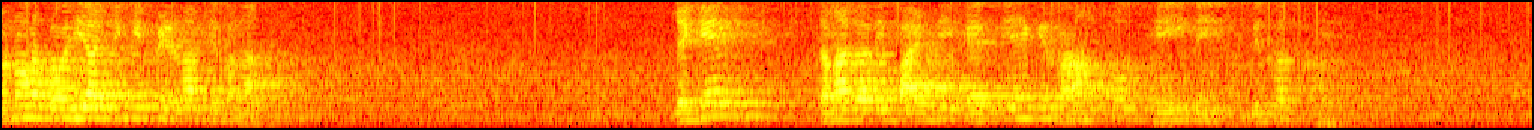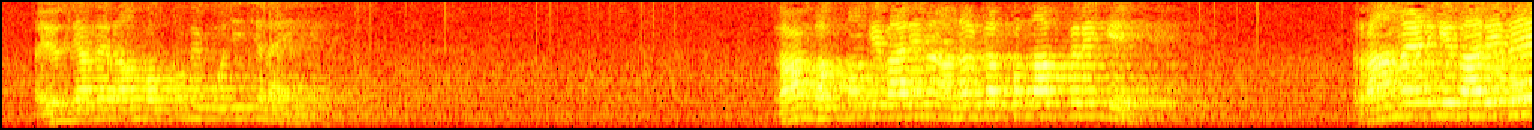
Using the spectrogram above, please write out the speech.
मनोहर लोहिया जी की प्रेरणा से बना है। लेकिन समाजवादी पार्टी कहती है कि राम तो थे ही नहीं विधक थे। अयोध्या में राम भक्तों में गोली चलाएँगे। राम भक्तों के बारे में अनर्गल प्रलाप करेंगे। रामायण के बारे में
